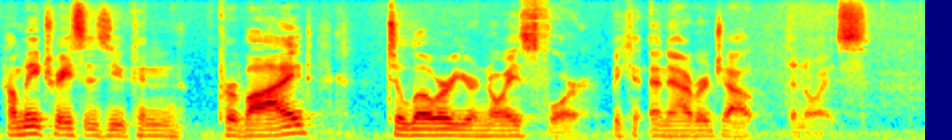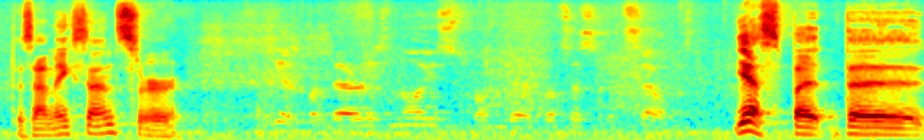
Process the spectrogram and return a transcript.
how many traces you can provide to lower your noise floor and average out the noise. Does that make sense? Or? Yes, but there is noise from the processor itself. Yes, but the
